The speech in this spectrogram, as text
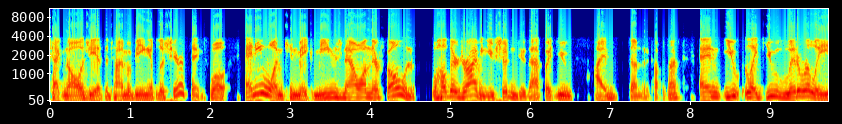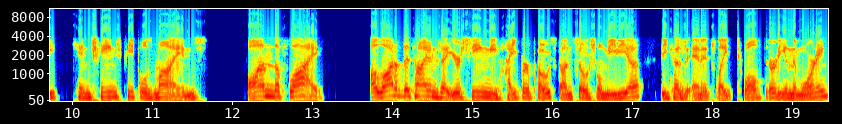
technology at the time of being able to share things. Well, anyone can make memes now on their phone while they're driving. You shouldn't do that, but you I've done it a couple times. And you like you literally can change people's minds on the fly. A lot of the times that you're seeing me hyper post on social media because and it's like 12:30 in the morning,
